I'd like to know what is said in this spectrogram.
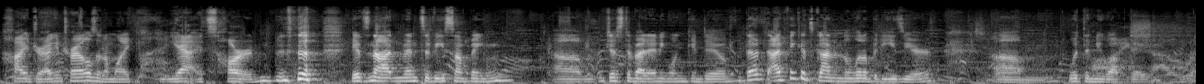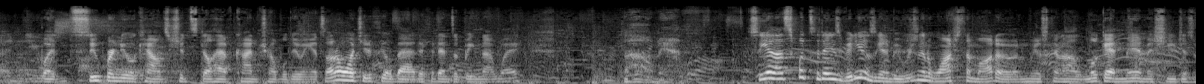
high dragon trials, and I'm like, yeah, it's hard. it's not meant to be something um, just about anyone can do. I think it's gotten a little bit easier um, with the new update but super new accounts should still have kind of trouble doing it, so I don't want you to feel bad if it ends up being that way. Oh, man. So yeah, that's what today's video is going to be. We're just going to watch the motto, and we're just going to look at Mym as she just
